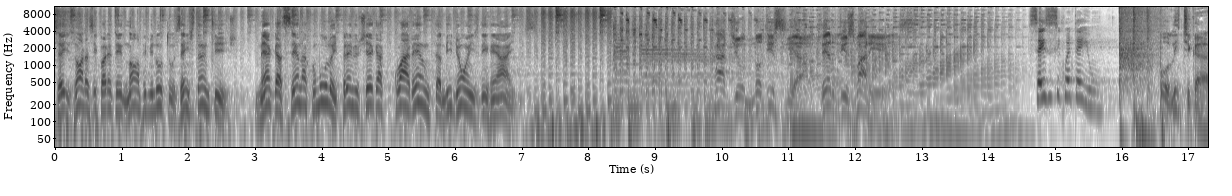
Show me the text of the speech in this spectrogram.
6 horas e 49 minutos, em instantes. Mega Sena acumula e prêmio chega a 40 milhões de reais. Rádio Notícia Verdes Mares. 6 e 51 Política.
